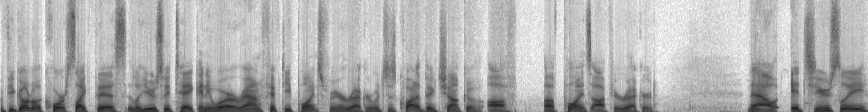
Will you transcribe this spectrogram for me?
if you go to a course like this, it'll usually take anywhere around 50 points from your record, which is quite a big chunk of, off, of points off your record. Now, it's usually,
